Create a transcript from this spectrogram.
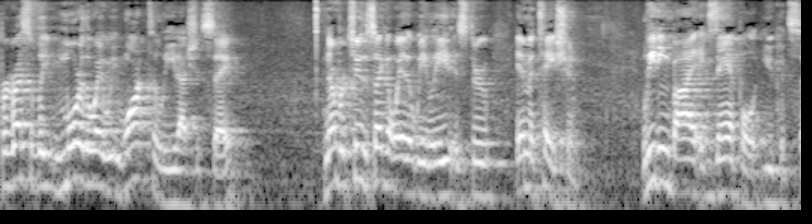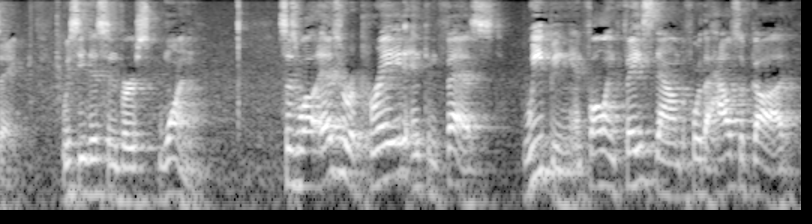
progressively more the way we want to lead, I should say. Number two, the second way that we lead is through imitation. Leading by example, you could say. We see this in verse 1. It says, While Ezra prayed and confessed, weeping and falling face down before the house of God,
